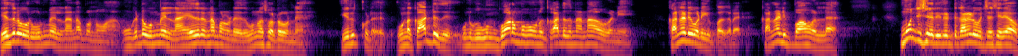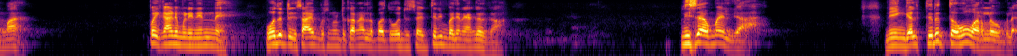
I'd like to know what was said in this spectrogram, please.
எதிர ஒரு உண்மை இல்லைனா என்ன பண்ணுவான்? உங்ககிட்ட உண்மை இல்லைனா எதிர என்ன பண்ண முடியாது? உண்மை சொல்கிற ஒன்று இருக்கக்கூடாது. உன்னை காட்டுது. உனக்கு உன் கோரமுகம் உனக்கு காட்டுதுன்னா என்ன ஆகுவ நீ? கண்ணாடி உடைக்க பார்க்குற கண்ணாடி பாவம் இல்லை. மூஞ்சி சரியில்லிட்டு கண்ணாடி வச்சா சரியாகுமா? போய் கண்ணாடி பண்ணி நின்று ஒதுட்டுக்கு சாயம் பூசணுன்ட்டு கண்ணாடியில் பார்த்து ஒதுட்டு சாய் திரும்பி பார்த்தீங்கன்னா எங்கே இருக்கான்? நிசாமா இல்லையா? நீங்கள் திருத்தவும் வரல உங்களை.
